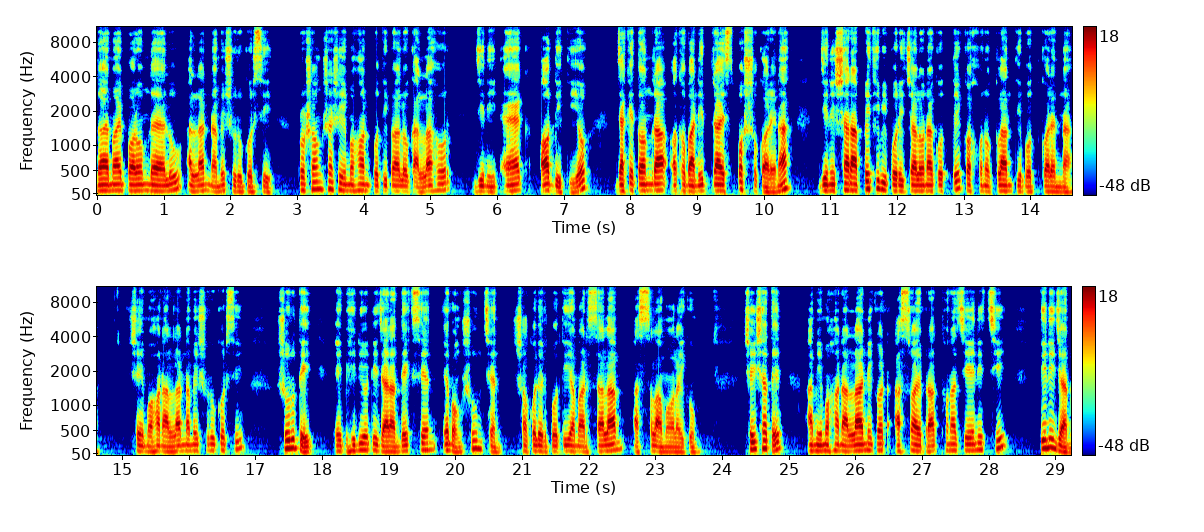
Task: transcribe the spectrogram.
দয়াময় পরম দয়ালু আল্লাহর নামে শুরু করছি। প্রশংসা সেই মহান প্রতিপালক আল্লাহর, যিনি এক, অদ্বিতীয়, যাকে তন্দ্রা অথবা নিদ্রা স্পর্শ করে না যিনি সারা পৃথিবী পরিচালনা করতে কখনো ক্লান্তি বোধ করেন না। সেই মহান আল্লাহর নামে শুরু করছি। শুরুতেই এই ভিডিওটি যারা দেখছেন এবং শুনছেন, সকলের প্রতি আমার সালাম, আসসালামু আলাইকুম। সেই সাথে আমি মহান আল্লাহর নিকট আশ্রয় প্রার্থনা চেয়ে নিচ্ছি, তিনি যেন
